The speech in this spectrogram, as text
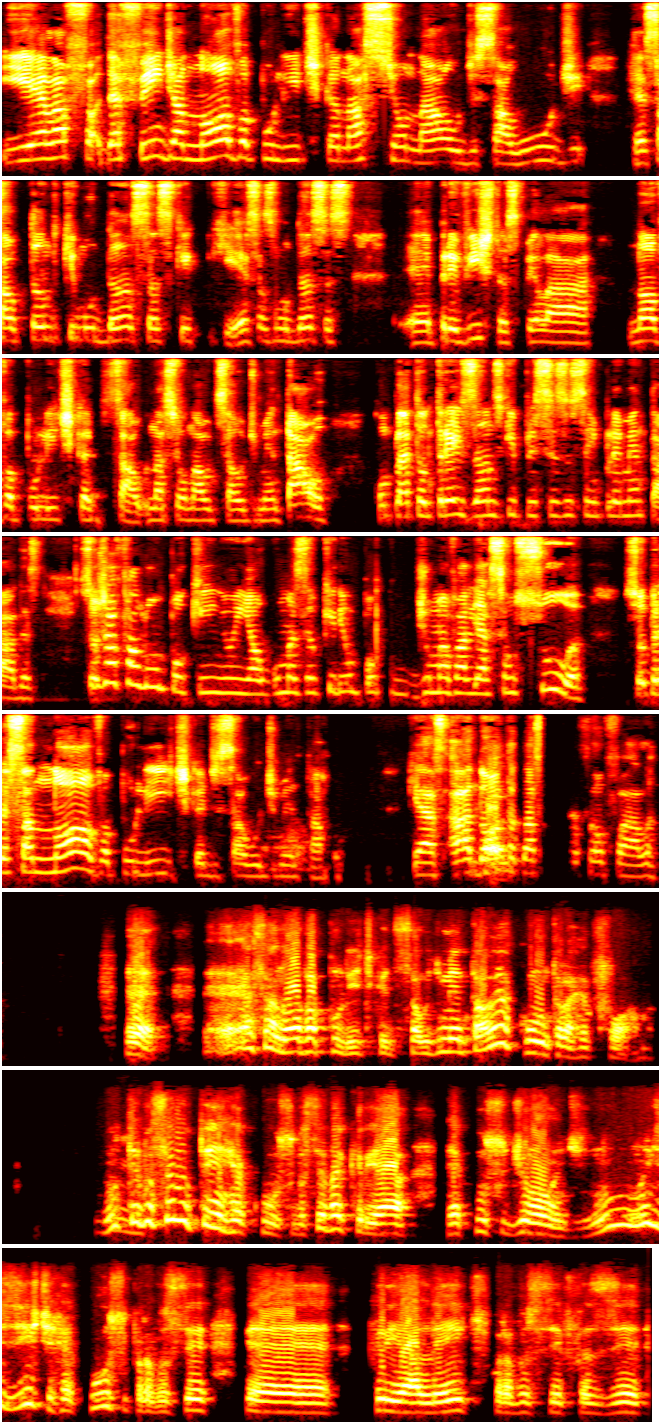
E ela defende a nova política nacional de saúde, ressaltando que mudanças, que, que essas mudanças é, previstas pela nova política de saúde, nacional de saúde mental completam três anos que precisam ser implementadas. O senhor já falou um pouquinho em algumas, eu queria um pouco de uma avaliação sua sobre essa nova política de saúde mental, que a, a nota da associação fala. É, essa nova política de saúde mental é a contra-reforma. Não tem, você não tem recurso, você vai criar recurso de onde? Não, não existe recurso para você é, criar leitos, para você fazer.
